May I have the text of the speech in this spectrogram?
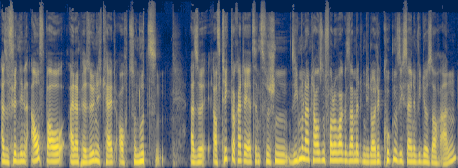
also für den Aufbau einer Persönlichkeit auch zu nutzen. Also auf TikTok hat er jetzt inzwischen 700.000 Follower gesammelt und die Leute gucken sich seine Videos auch an.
